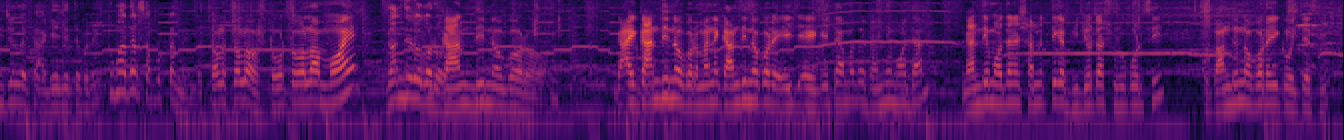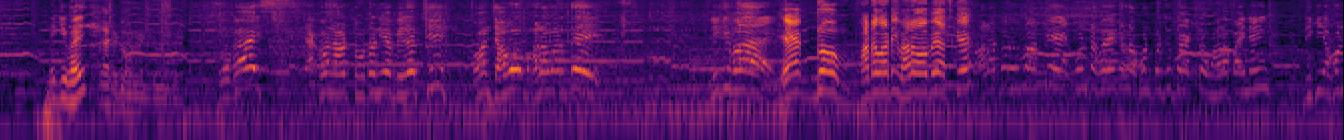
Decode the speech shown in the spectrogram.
নিজের লাইফে আগে যেতে পারে। তোমাদের সাপোর্টটা মেন চলো চলো টোটোওয়ালা ময় গান্ধীনগর। গান্ধীনগর। গাই গান্ধীনগর মানে গান্ধীনগরে এই যে এটা আমাদের গান্ধী ময়দান। গান্ধী ময়দানের সামনের থেকে ভিডিওটা শুরু করছি। তো গান্ধীনগরেই কইতেছি। নাকি ভাই? একদম একদম। তো গাইস এখন আর টোটো নিয়ে বেরোচ্ছি। এখন যাব ভাড়া মারতে নাকি ভাই? একদম ফাটাফাটি ভাড়া হবে আজকে। ভাড়াটা রোজ আজকে। এক ঘণ্টা হয়ে গেল এখন পর্যন্ত একটা ভাড়া পাই নাই। দেখি এখন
